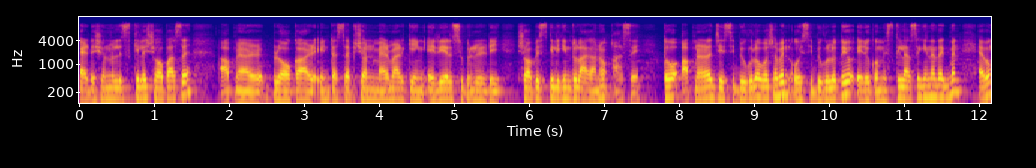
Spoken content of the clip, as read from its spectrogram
অ্যাডিশনাল স্কিলে সব আছে। আপনার blocker interception man marking aerial superiority সব স্কিলই কিন্তু লাগানো আছে। তো আপনারা যে সিপিগুলো বসাবেন, ওই সিপিগুলোতেও এরকম স্কিল আছে কিনা দেখবেন এবং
